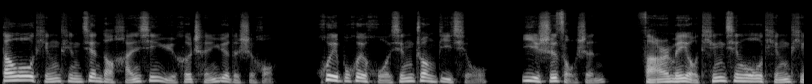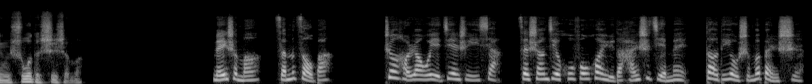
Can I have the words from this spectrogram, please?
当欧婷婷见到韩新宇和陈月的时候。会不会火星撞地球？一时走神，反而没有听清欧婷婷说的是什么。没什么，咱们走吧，正好让我也见识一下在商界呼风唤雨的韩氏姐妹到底有什么本事。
